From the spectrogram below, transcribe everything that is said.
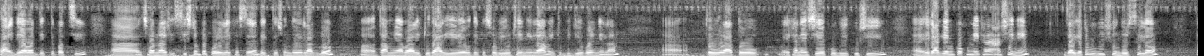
সাইডে আবার দেখতে পাচ্ছি আহ, ঝর্ণার সিস্টেমটা করে রেখেছে দেখতে সুন্দর লাগল। তো আমি আবার একটু দাঁড়িয়ে ওদেরকে ছবি উঠিয়ে নিলাম একটু ভিডিও করে নিলাম। তো ওরা তো এখানে এসে খুবই খুশি। এর আগে আমি কখনো এখানে আসিনি। জায়গাটা খুবই সুন্দর ছিল। তো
